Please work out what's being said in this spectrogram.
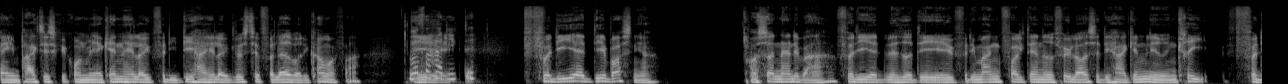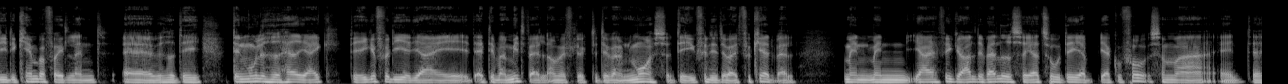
rent praktiske grunde, men jeg kan heller ikke, fordi de har heller ikke lyst til at forlade, hvor de kommer fra. Hvorfor det, har de ikke det? Fordi at det er bosnier. Og sådan er det bare. Fordi, at, hvad hedder det, fordi mange folk dernede føler også, at de har gennemlevet en krig, fordi de kæmper for et eller andet. Uh, hvad hedder det, den mulighed havde jeg ikke. Det er ikke fordi, at, jeg, at det var mit valg om at flygte. Det var min mor, så det er ikke fordi, det var et forkert valg. Men, men jeg fik jo aldrig valget, så jeg tog det, jeg, jeg kunne få, som var et uh,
